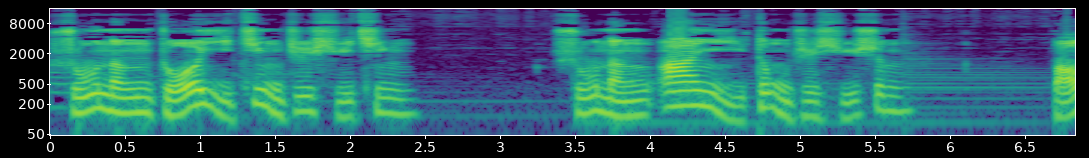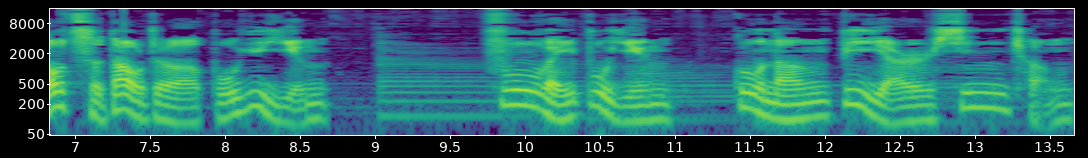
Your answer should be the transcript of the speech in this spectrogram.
孰能浊以静之徐清？孰能安以动之徐生？保此道者，不欲盈。夫为不盈，故能蔽而心成。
